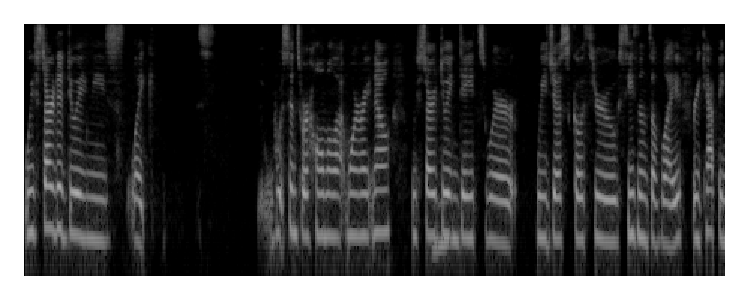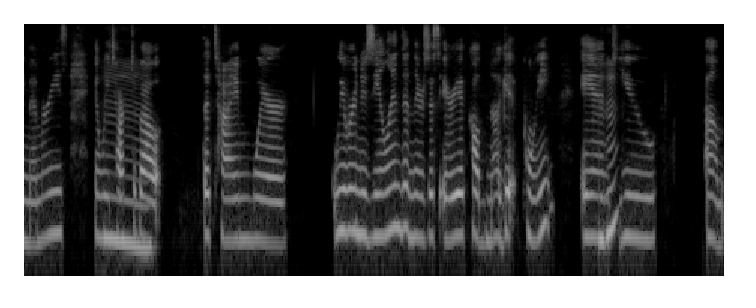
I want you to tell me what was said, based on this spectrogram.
We've started doing these like since we're home a lot more right now. We've started Mhm. doing dates where we just go through seasons of life, recapping memories, and we talked Mm. about the time where we were in New Zealand and there's this area called Nugget Point, and Mhm. you um,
